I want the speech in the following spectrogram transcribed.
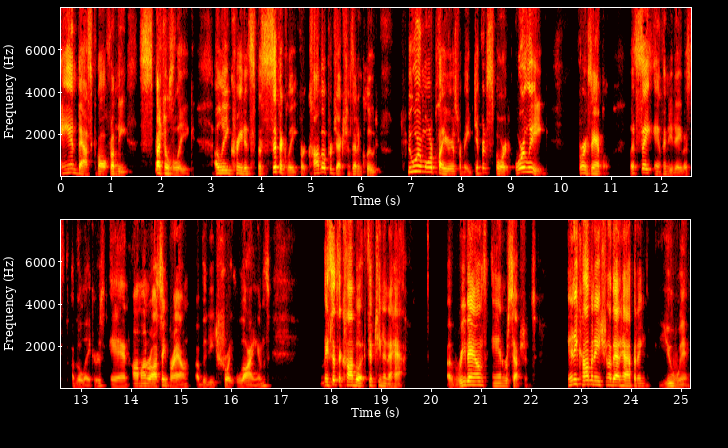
and basketball from the Specials League, a league created specifically for combo projections that include two or more players from a different sport or league. For example, let's say Anthony Davis of the Lakers and Amon-Ra St. Brown of the Detroit Lions. They set the combo at 15 and a half of rebounds and receptions. Any combination of that happening, you win.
